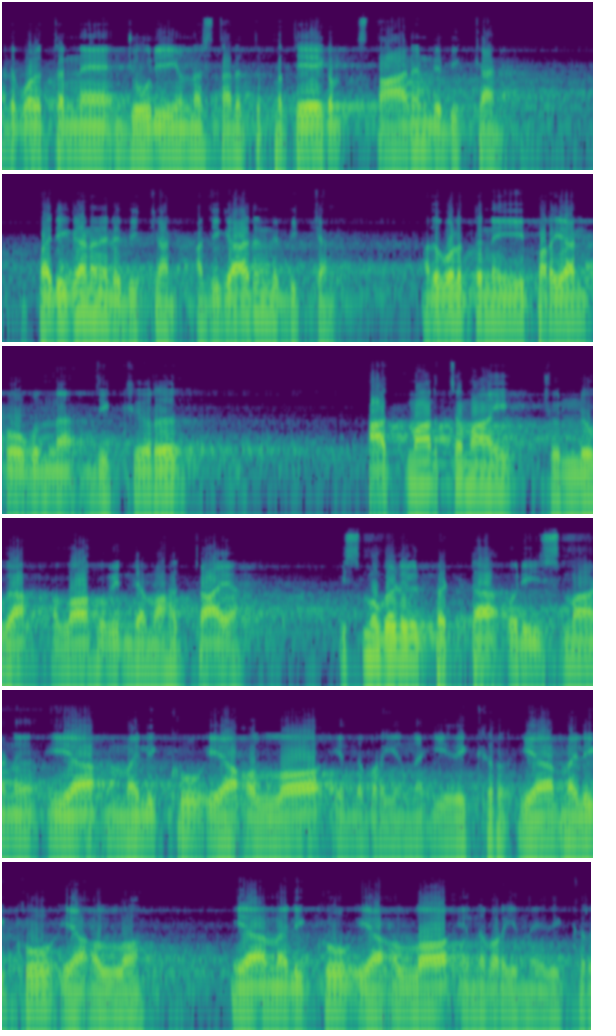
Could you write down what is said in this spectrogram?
അതുപോലെ തന്നെ ജോലി ചെയ്യുന്ന സ്ഥലത്ത് പ്രത്യേകം സ്ഥാനം ലഭിക്കാൻ പരിഗണന ലഭിക്കാൻ അധികാരം ലഭിക്കാൻ. അതുപോലെ തന്നെ ഈ പറയാൻ പോകുന്ന ജിഖിർ ആത്മാർത്ഥമായി ചൊല്ലുക അള്ളാഹുവിന്റെ മഹത്തായ ഇസ്മുകളിൽപ്പെട്ട ഒരു ഇസ്മാണ് യാ മലിക്കു യാ അള്ളാ എന്ന് പറയുന്ന ഈ ദിഖിർ. യാ മലിക്കു യാ അള്ളാ. യാ മലിക്കു യാ അള്ളാ എന്ന് പറയുന്ന ഈ ദിഖിർ.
